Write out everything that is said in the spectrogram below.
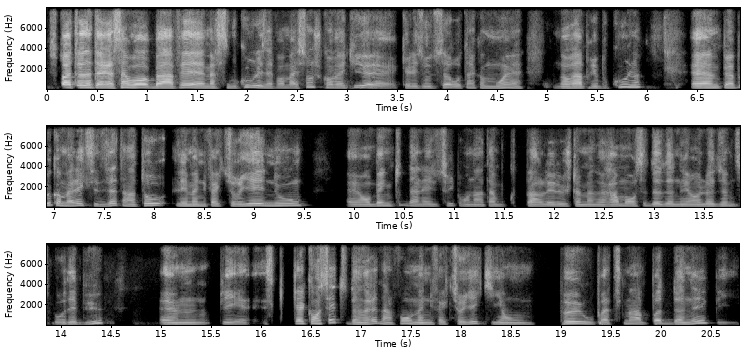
Super, très intéressant. Ben, en fait, merci beaucoup pour les informations. Je suis convaincu euh, que les auditeurs, autant comme moi, en auraient appris beaucoup. Là. Euh, puis un peu comme Alex disait tantôt, les manufacturiers, nous, euh, on baigne tout dans l'industrie, puis on entend beaucoup de parler justement de ramasser de données. On l'a dit un petit peu au début. puis, quel conseil tu donnerais, dans le fond, aux manufacturiers qui ont peu ou pratiquement pas de données, puis,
